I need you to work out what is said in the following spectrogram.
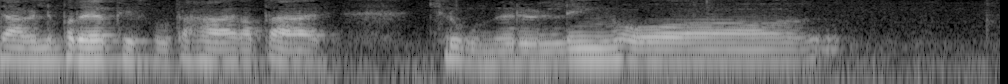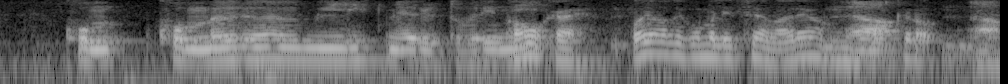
det er vel på det tidspunktet her at det er kronerulling og Kom, kommer eh, litt mer utover i ni. Ok. Oh, ja, det kommer litt senere, ja. ja Akkurat. Ja.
